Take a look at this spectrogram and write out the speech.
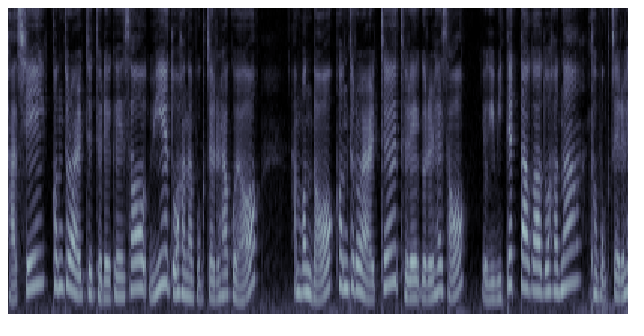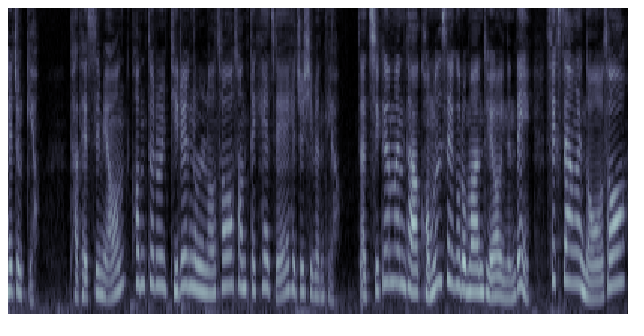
다시 컨트롤 Alt 드래그해서 위에도 하나 복제를 하고요. 한 번 더 컨트롤 Alt 드래그를 해서 여기 밑에다가도 하나 더 복제를 해줄게요. 다 됐으면 컨트롤 D를 눌러서 선택 해제 해주시면 돼요. 자, 지금은 다 검은색으로만 되어 있는데 색상을 넣어서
